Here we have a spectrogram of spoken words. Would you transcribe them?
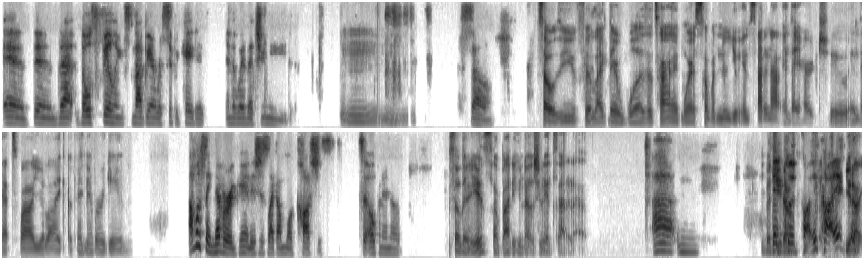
and then that those feelings not being reciprocated in the way that you need. Mm. So So do you feel like there was a time where someone knew you inside and out and they hurt you and that's why you're like, okay, never again? I wouldn't say never again. It's just like I'm more cautious to opening up. So there is somebody who knows you inside and out. Uh, But they you don't could, po- it, it you don't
